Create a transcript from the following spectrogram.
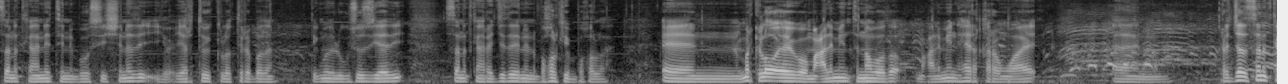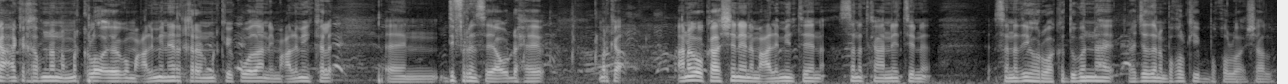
sanadkaanitan boosishanadii iyo ciyaartooy kaloo tiro badan degmada lagu soo siyaadiyey sanadkan rajadeynana boqolkiiba boqol ah. Marka loo eego macalimiinta nabada macalimiin heer qaran waaye. Rajada sanadkan aan ka qabnana marka loo eego macalimiin heer qaran markay ku wadaan iyo macalimiin kale difference ayaa u dhexeeya. Marka anagoo kaashanayna macalimiinteena sanadkaanitina sanadihii hore waa ka duwannahay rajadana boqolkiiba boqol waa insha allah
